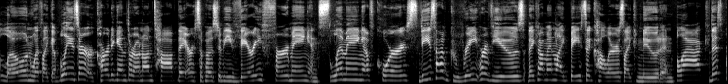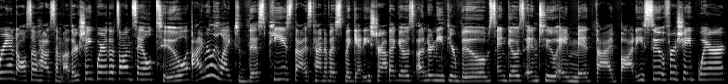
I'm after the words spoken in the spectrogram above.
alone with like a blazer or cardigan thrown on top. They are supposed to be very firming and slimming, of course. These have great reviews. They come in like basic colors like nude and black. This brand also has some other shapewear that's on sale too. I really liked this piece that is kind of a spaghetti strap that goes underneath your boobs and goes into a mid-thigh bodysuit for shapewear.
